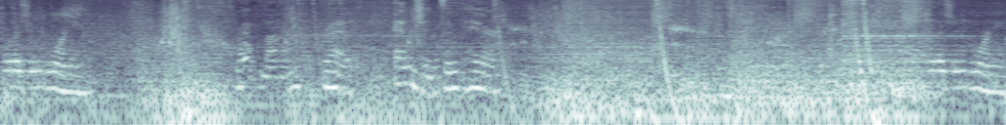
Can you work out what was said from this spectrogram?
Collision warning. Threat level red. Engines impaired. Collision warning.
